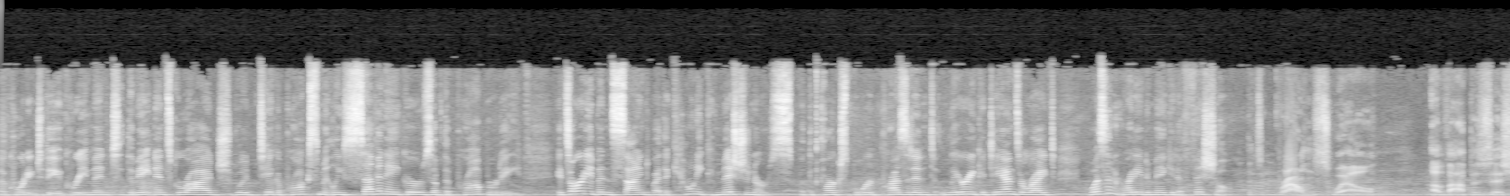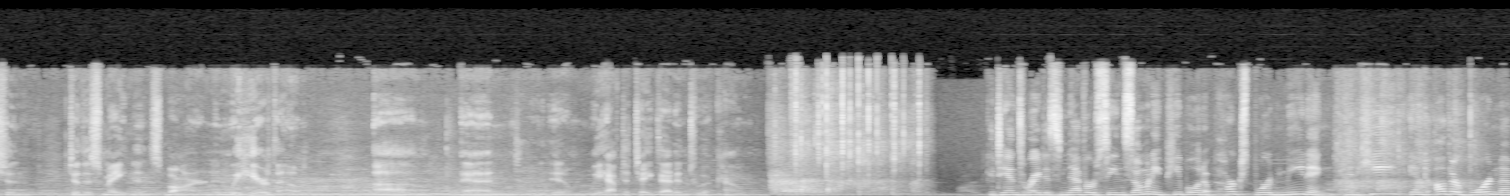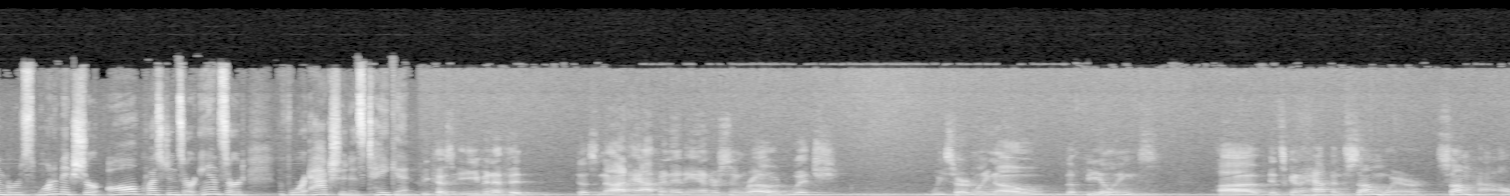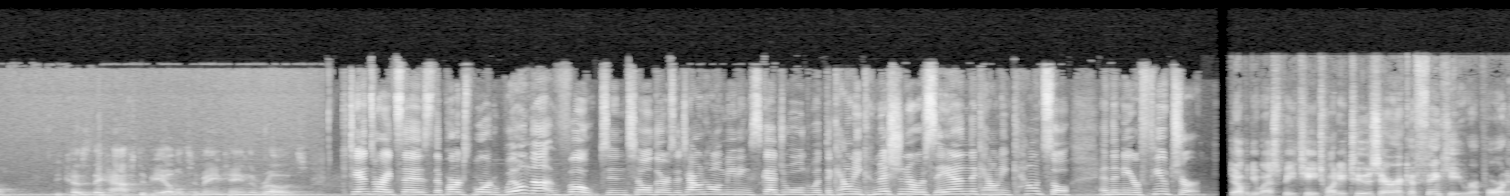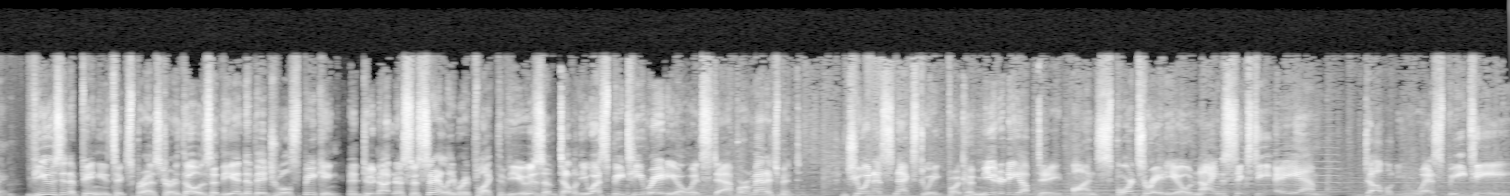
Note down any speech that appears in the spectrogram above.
According to the agreement, the maintenance garage would take approximately seven acres of the property. It's already been signed by the county commissioners, but the Parks Board president, Larry Catanzarite, wasn't ready to make it official. It's a groundswell of opposition to this maintenance barn, and we hear them. Um, and, you know, we have to take that into account. Catanzarite has never seen so many people at a Parks Board meeting, and he and other board members want to make sure all questions are answered before action is taken. Because even if it does not happen at Anderson Road, which we certainly know the feelings, uh, it's going to happen somewhere, somehow, because they have to be able to maintain the roads. Tanzarite says the Parks Board will not vote until there's a town hall meeting scheduled with the county commissioners and the county council in the near future. WSBT 22's Erica Finke reporting. Views and opinions expressed are those of the individual speaking and do not necessarily reflect the views of WSBT Radio, its staff, or management. Join us next week for Community Update on Sports Radio 960 AM, WSBT.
